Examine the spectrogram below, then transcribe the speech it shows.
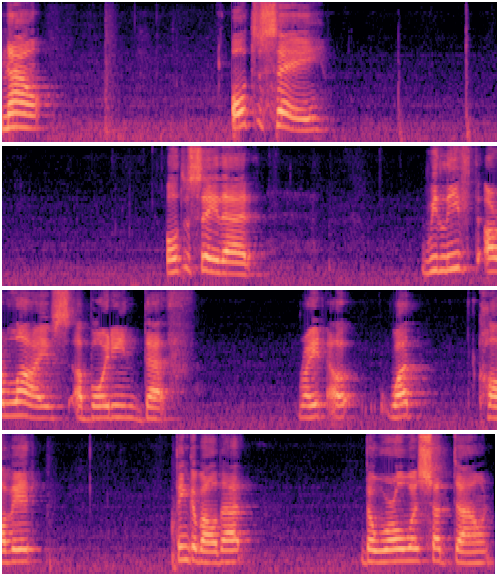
Now, all to say, all to say that we lived our lives avoiding death. Right? Uh, what? COVID. Think about that. The world was shut down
